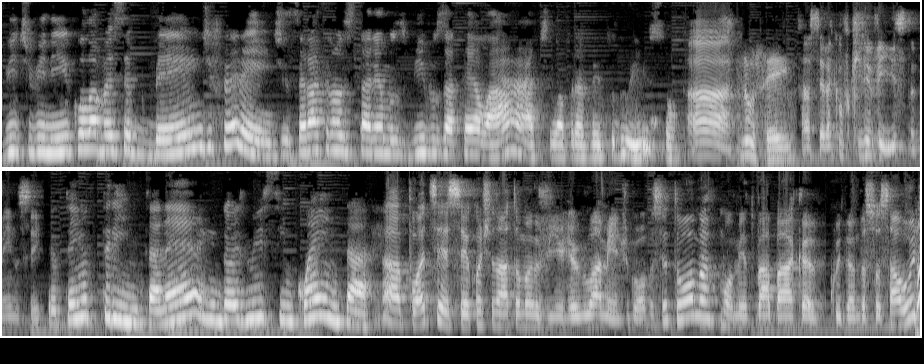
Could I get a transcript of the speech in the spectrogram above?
vitivinícola vai ser bem diferente. Será que nós estaremos vivos até lá, Atila, para ver tudo isso? Ah, não sei. Ah, será que eu vou querer ver isso também? Não sei. Eu tenho 30, né? Em 2050, Ah, pode ser. Se você continuar tomando vinho regularmente, igual você toma, momento babaca cuidando da sua saúde,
